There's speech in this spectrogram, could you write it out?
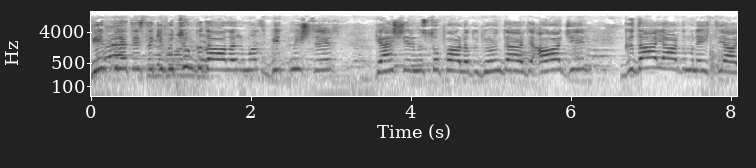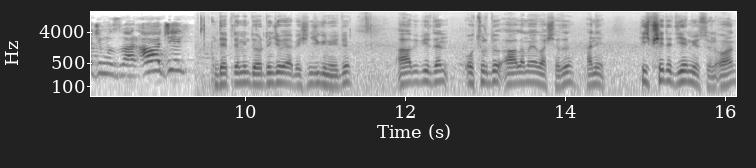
Wind Pilates'teki bütün gıdalarımız bitmiştir. Gençlerimiz toparladı, gönderdi. Acil gıda yardımına ihtiyacımız var. Acil. Depremin dördüncü veya beşinci günüydü. Abi birden oturdu ağlamaya başladı. Hani hiçbir şey de diyemiyorsun o an.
